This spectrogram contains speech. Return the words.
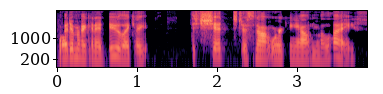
what am I going to do? Like, I the shit's just not working out in my life.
